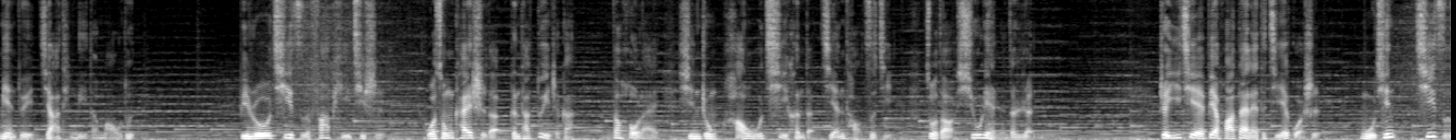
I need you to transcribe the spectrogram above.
面对家庭里的矛盾。比如妻子发脾气时，我从开始的跟她对着干。到后来，心中毫无气恨地检讨自己，做到修炼人的忍。这一切变化带来的结果是，母亲、妻子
